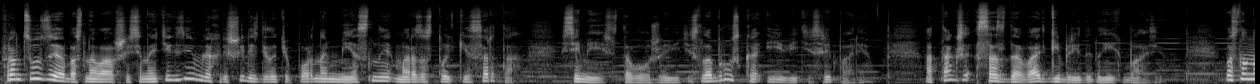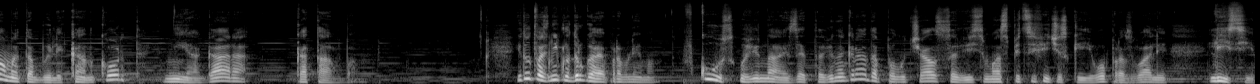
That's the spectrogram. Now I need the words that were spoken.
Французы, обосновавшиеся на этих землях, решили сделать упор на местные морозостойкие сорта семейств того же Витис Лабруска и Витис Репария, а также создавать гибриды на их базе. В основном это были Конкорд, Ниагара, Катавба. И тут возникла другая проблема. Вкус у вина из этого винограда получался весьма специфический, его прозвали лисий.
